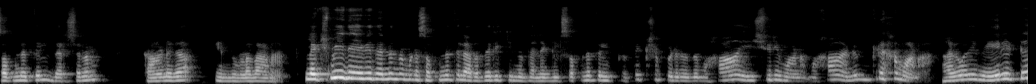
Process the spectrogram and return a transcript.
സ്വപ്നത്തിൽ ദർശനം കാണുക എന്നുള്ളതാണ്. ലക്ഷ്മി ദേവി തന്നെ നമ്മുടെ സ്വപ്നത്തിൽ അവതരിക്കുന്നത് അല്ലെങ്കിൽ സ്വപ്നത്തിൽ പ്രത്യക്ഷപ്പെടുന്നത് മഹാ ഐശ്വര്യമാണ് മഹാ അനുഗ്രഹമാണ്. ഭഗവതി നേരിട്ട്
